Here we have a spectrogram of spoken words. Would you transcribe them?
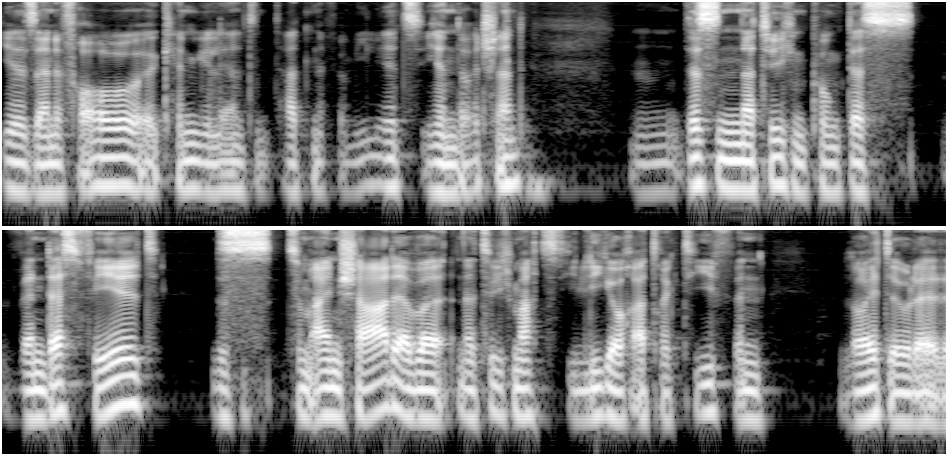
hier seine Frau äh, kennengelernt und hat eine Familie jetzt hier in Deutschland. Das ist natürlich ein Punkt, dass wenn das fehlt, das ist zum einen schade, aber natürlich macht es die Liga auch attraktiv, wenn Leute oder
